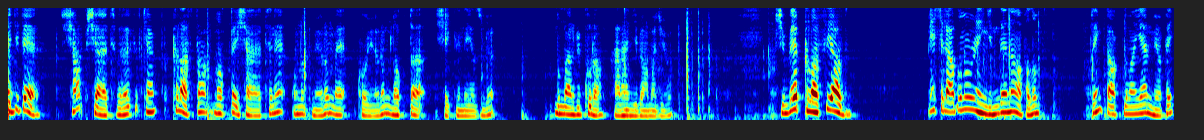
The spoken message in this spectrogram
ID'de sharp işareti bırakırken class'tan nokta işaretini unutmuyorum ve koyuyorum. Nokta şeklinde yazılıyor. Bunlar bir kural. Herhangi bir amacı yok. Şimdi web class'ı yazdım. Mesela bunun renginde ne yapalım? Renk de aklıma gelmiyor pek.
